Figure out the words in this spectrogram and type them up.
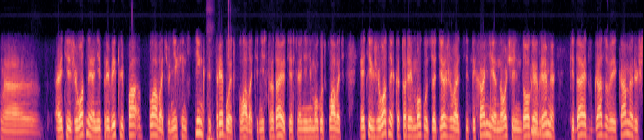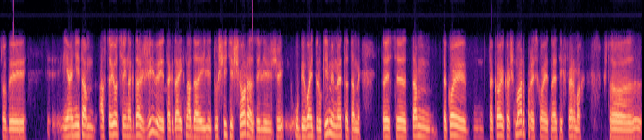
э, эти животные, они привыкли плавать, у них инстинкты требуют плавать, они страдают, если они не могут плавать. Этих животных, которые могут задерживать дыхание на очень долгое время, кидают в газовые камеры, чтобы и они там остаются иногда живы, и тогда их надо или душить еще раз, или убивать другими методами. То есть э, там такой, такой кошмар происходит на этих фермах, что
